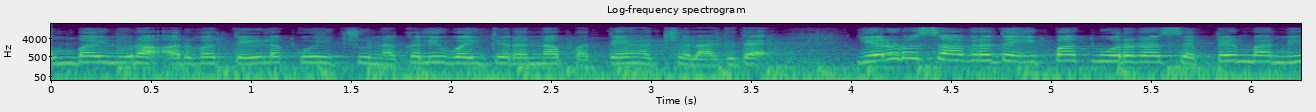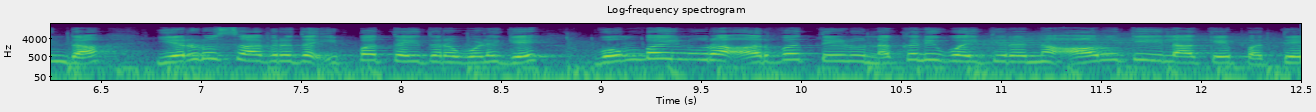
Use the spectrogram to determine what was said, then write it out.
ಒಂಬೈನೂರ ಅರವತ್ತೇಳಕ್ಕೂ ಹೆಚ್ಚು ನಕಲಿ ವೈದ್ಯರನ್ನ ಪತ್ತೆ ಹಚ್ಚಲಾಗಿದೆ. ಎರಡು ಸಾವಿರದ ಇಪ್ಪತ್ಮೂರರ ಸೆಪ್ಟೆಂಬರ್ನಿಂದ ಎರಡು ಸಾವಿರದ ಇಪ್ಪತ್ತೈದರ ಒಳಗೆ ಒಂಬೈನೂರ ಅರವತ್ತೇಳು ನಕಲಿ ವೈದ್ಯರನ್ನ ಆರೋಗ್ಯ ಇಲಾಖೆ ಪತ್ತೆ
